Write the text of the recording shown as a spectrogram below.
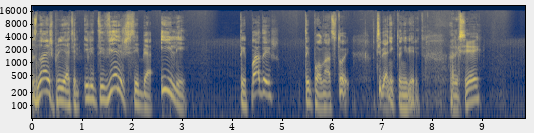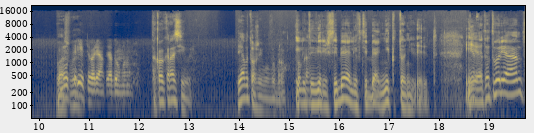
Знаешь, приятель, или ты веришь в себя, или ты падаешь, ты полный отстой, в тебя никто не верит. Алексей. Ваш Ну, вы- третий вариант, я думаю. Такой красивый. Я бы тоже его выбрал. Или Ну-ка. ты веришь в себя, или в тебя никто не верит. И этот вариант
